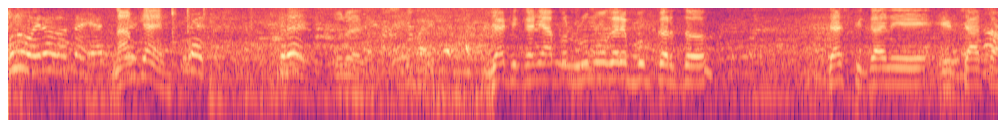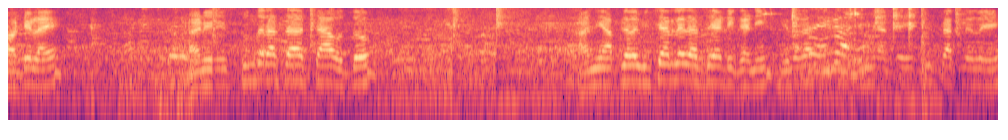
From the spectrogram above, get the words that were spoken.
फुल होता है. नाम क्या है? सुरेश. सुरेश. ज्या ठिकाणी आपण रूम वगैरे बुक करतो त्याच ठिकाणी हे चहाचं हॉटेल आहे. आणि सुंदर असा चहा होतो. आणि आपल्याला विचारलं जातं या ठिकाणी. हे बघा त्यांनी आता हे दूध टाकलेलं आहे.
